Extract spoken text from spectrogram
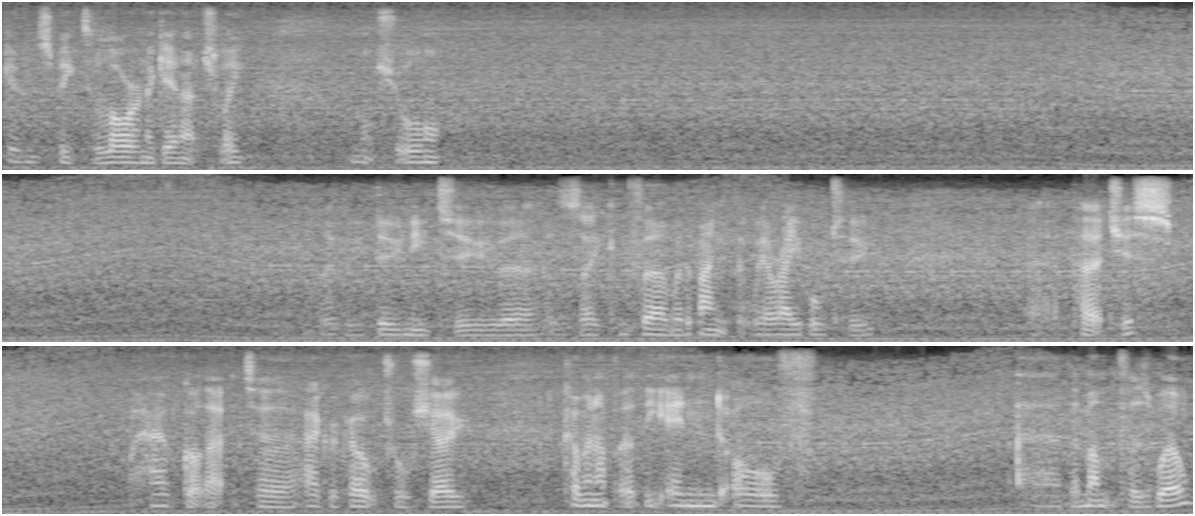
given speak to Lauren again actually. I'm not sure. Although we do need to, uh, as I say, confirm with the bank that we are able to uh, purchase I have got that uh, agricultural show coming up at the end of uh, the month as well.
